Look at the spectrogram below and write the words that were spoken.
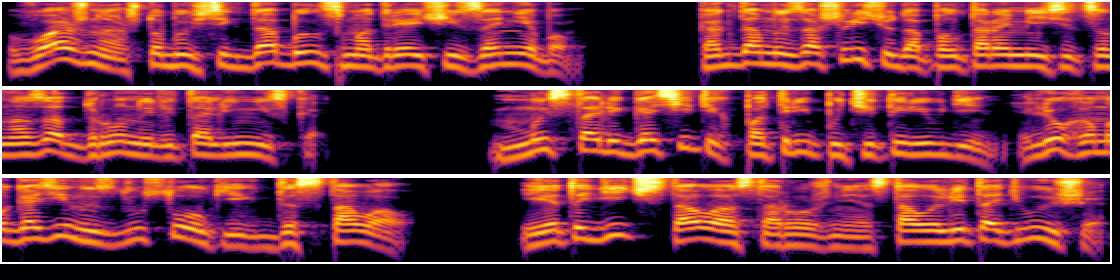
Важно, чтобы всегда был смотрящий за небом. Когда мы зашли сюда полтора месяца назад, дроны летали низко. Мы стали гасить их по три, по четыре в день. Леха магазин из двустволки их доставал. И эта дичь стала осторожнее, стала летать выше.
